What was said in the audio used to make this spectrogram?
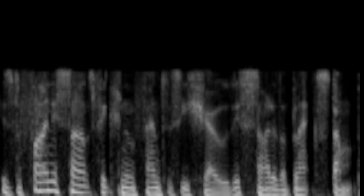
is the finest science fiction and fantasy show this side of the black stump.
